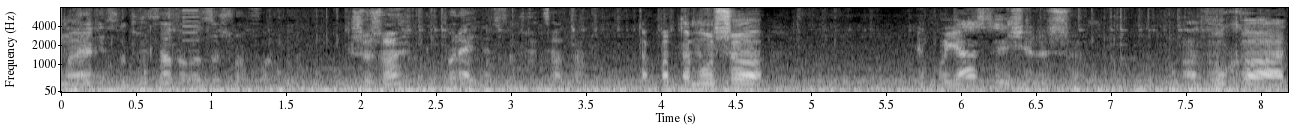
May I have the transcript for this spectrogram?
Ну, Передня 130 вас за що форма? що що? Передня 130. Та тому що. Я пояснюю через що? Адвокат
